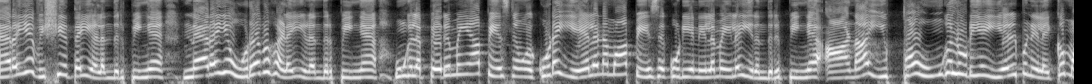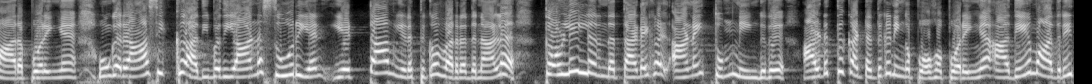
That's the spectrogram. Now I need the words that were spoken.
நிறைய விஷயத்தை இழந்திருப்பீங்க. நிறைய உறவுகளை இழந்திருப்பீங்க. உங்களை பெருமையா பேசினவங்க கூட ஏளனமா பேசக்கூடிய நிலைமையில இருந்திருப்பீங்க. ஆனா இப்போ உங்களுடைய இயல்பு நிலைக்கு மாற போறீங்க. உங்க ராசிக்கு அதிபதியான சூரியன் எட்டாம் இடத்துக்கு வர்றதுனால தொழில் இருந்த தடைகள் அனைத்தும் நீங்குது. அடுத்த கட்டத்துக்கு நீங்க போக போறீங்க. அதே மாதிரி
